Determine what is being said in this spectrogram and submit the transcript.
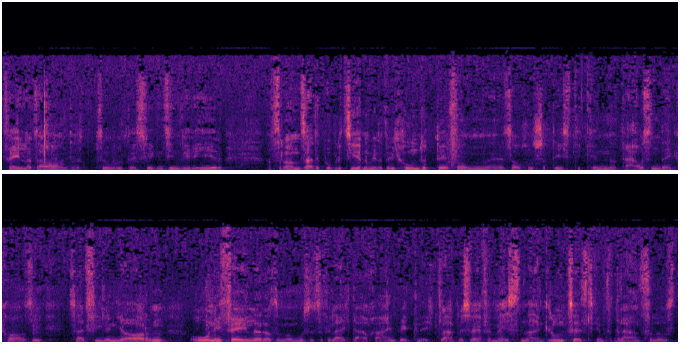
Fehler da, dazu, deswegen sind wir hier. Auf der anderen Seite publizieren wir natürlich hunderte von äh, solchen Statistiken, tausende quasi, seit vielen Jahren ohne Fehler. Also man muss es vielleicht auch einbetten. Ich glaube, es wäre vermessen, einen grundsätzlichen Vertrauensverlust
